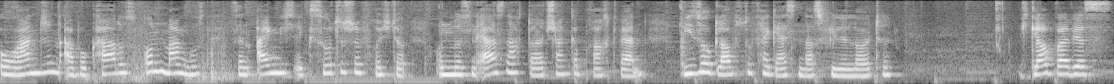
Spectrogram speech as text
Orangen, Avocados und Mangos sind eigentlich exotische Früchte und müssen erst nach Deutschland gebracht werden. Wieso glaubst du, vergessen das viele Leute? Ich glaube, weil wir es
